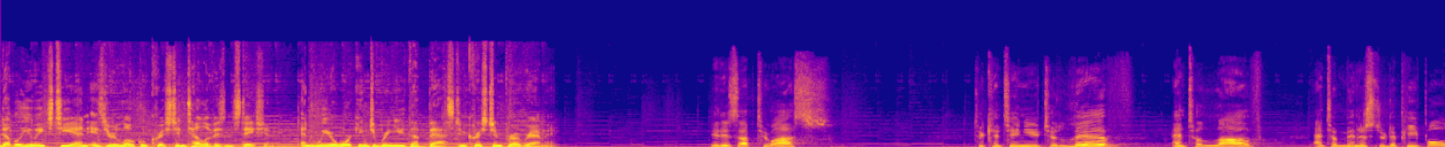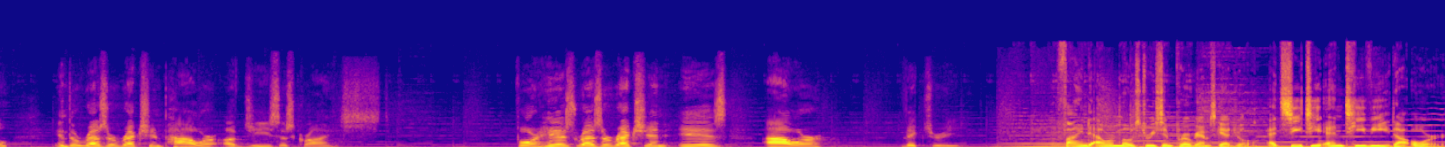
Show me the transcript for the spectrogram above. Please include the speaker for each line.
Speaker 1: WHTN is your local Christian television station, and we are working to bring you the best in Christian programming.
Speaker 2: It is up to us to continue to live and to love and to minister to people in the resurrection power of Jesus Christ. For his resurrection is our victory.
Speaker 1: Find our most recent program schedule at ctntv.org.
